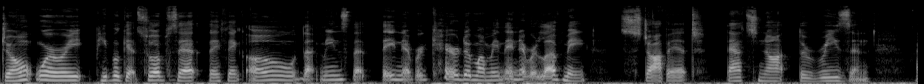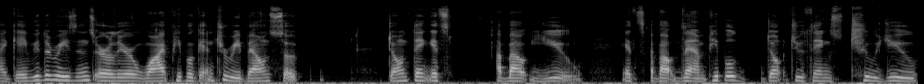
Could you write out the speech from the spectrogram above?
don't worry. People get so upset. They think, oh, that means that they never cared about me. They never loved me. Stop it. That's not the reason. I gave you the reasons earlier why people get into rebounds, so don't think it's about you. It's about them. People don't do things to you,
